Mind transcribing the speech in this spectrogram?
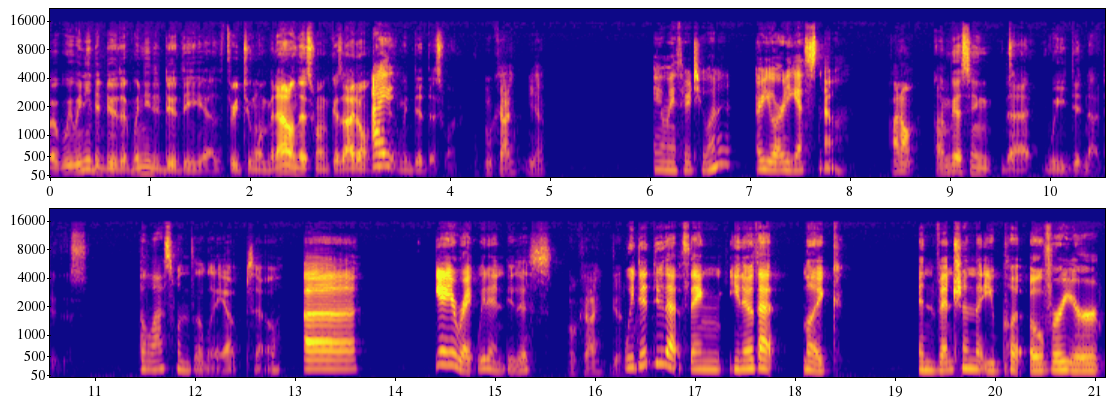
Uh, we, we need to do the we need to do the uh, the three two one, but not on this one because I don't. I- that we did this one. Okay. Yeah. You want me to three, two, one it? Or you already guessed no? I don't. I'm guessing that we did not do this. The last one's a layup, so. Uh, yeah, you're right. We didn't do this. Okay. Good. We did do that thing. You know that like invention that you put over your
